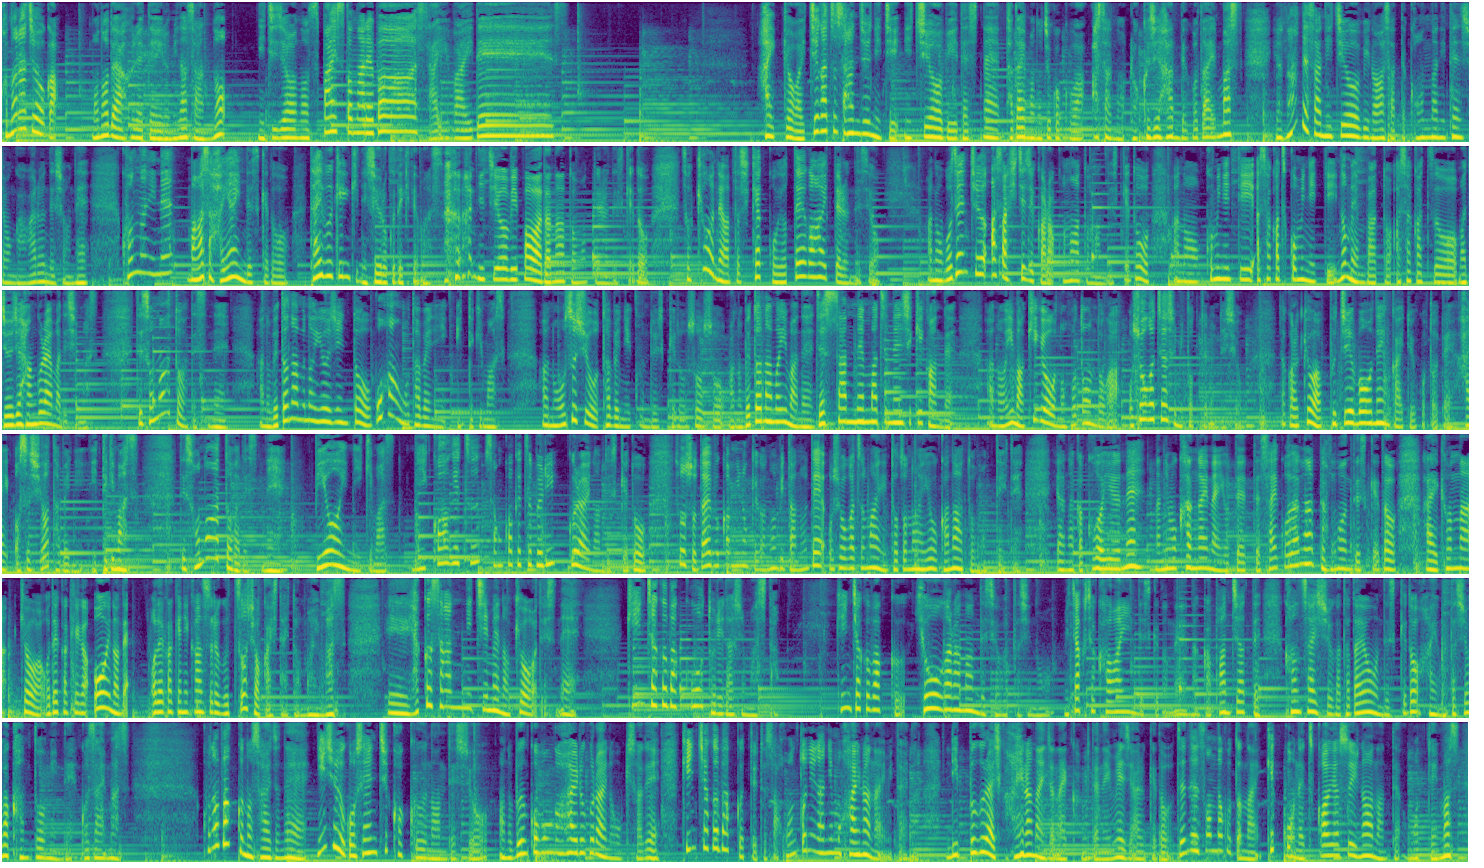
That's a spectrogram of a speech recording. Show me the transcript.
このラジオが物で溢れている皆さんの日常のスパイスとなれば幸いです。はい今日は1月30日日曜日ですね。ただいまの時刻は朝の6時半でございます。いやなんでさ日曜日の朝ってこんなにテンションが上がるんでしょうね。こんなにねまあ朝早いんですけどだいぶ元気に収録できてます。日曜日パワーだなと思ってるんですけど。そう今日ね私結構予定が入ってるんですよ。あの午前中朝7時からこの後なんですけどあのコミュニティ朝活コミュニティのメンバーと朝活を、まあ、10時半ぐらいまでします。でその後はですねあのベトナムの友人とご飯を食べに行ってきます。あのお寿司を食べに行くんですけどそうそうあのベトナム今ね絶賛年末年始期間であの今企業のほとんどがお正月休み取ってるんですよ。だから今日はプチ忘年会ということではいお寿司を食べに行ってきます。でその後はですね美容院に行きます。2ヶ月？3ヶ月ぶりぐらいなんですけどそうそうだいぶ髪の毛が伸びたのでお正月前に整えようかなと思っていて。いやなんかこういうね何も考えない予定って最高だなと思うんですけどはいこんな今日はお出かけが多いのでお出かけに関するグッズを紹介したいと思います、えー、103日目の今日はですね巾着バッグを取り出しました。巾着バッグヒョウ柄なんですよ私の。めちゃくちゃ可愛いんですけどね。なんかパンチあって関西臭が漂うんですけどはい私は関東民でございます。このバッグのサイズね25センチ角なんですよ。あの文庫本が入るぐらいの大きさで巾着バッグって言ってさ本当に何も入らないみたいなリップぐらいしか入らないんじゃないかみたいなイメージあるけど全然そんなことない。結構ね使いやすいななんて思っています。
